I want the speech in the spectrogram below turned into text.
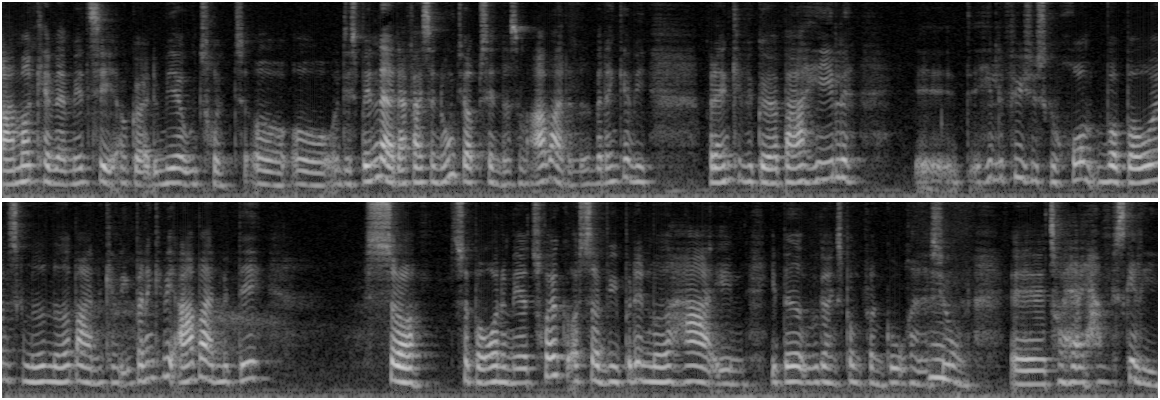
rammer kan være med til at gøre det mere utrygt. Og, og, og det spændende er, at der faktisk er nogle jobcenter, som arbejder med, hvordan kan vi, hvordan kan vi gøre bare hele, øh, hele det fysiske rum, hvor borgeren skal møde medarbejderne, kan vi, hvordan kan vi arbejde med det, så så borgerne er mere tryg, og så vi på den måde har en, et bedre udgangspunkt for en god relation. Mm. Øh, jeg tror her, jeg har forskellige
